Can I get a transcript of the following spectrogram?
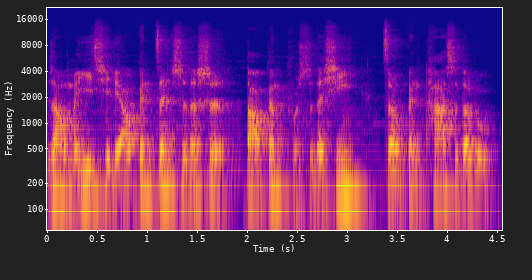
让我们一起聊更真实的事，到更朴实的心，走更踏实的路。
